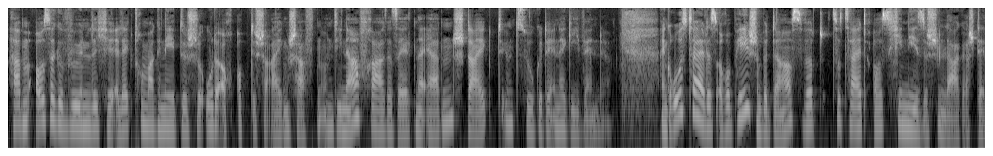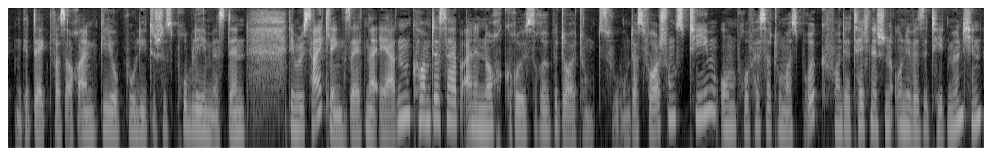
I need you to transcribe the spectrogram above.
haben außergewöhnliche elektromagnetische oder auch optische Eigenschaften und die Nachfrage seltener Erden steigt im Zuge der Energiewende. Ein Großteil des europäischen Bedarfs wird zurzeit aus chinesischen Lagerstätten gedeckt, was auch ein geopolitisches Problem ist, denn dem Recycling seltener Erden kommt deshalb eine noch größere Bedeutung zu. Und das Forschungsteam um Professor Thomas Brück von der Technischen Universität München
